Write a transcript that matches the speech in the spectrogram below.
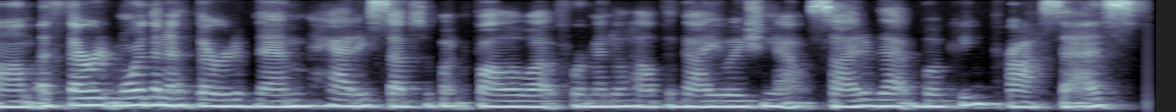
um, a third, more than a third of them had a subsequent follow up for mental health evaluation outside of that booking process.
